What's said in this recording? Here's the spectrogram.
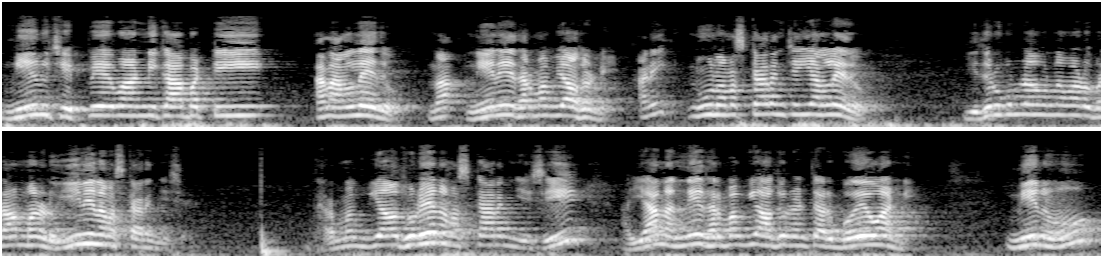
నేను చెప్పేవాణ్ణి కాబట్టి అని అనలేదు. నా నేనే ధర్మవ్యాధుడిని అని నువ్వు నమస్కారం చెయ్యనలేదు ఎదురుగుండా ఉన్నవాడు బ్రాహ్మణుడు ఈయనే నమస్కారం చేశాడు. ధర్మవ్యాధుడే నమస్కారం చేసి అయ్యా నన్నే ధర్మవ్యాధుడు అంటారు బోయేవాణ్ణి. నేను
